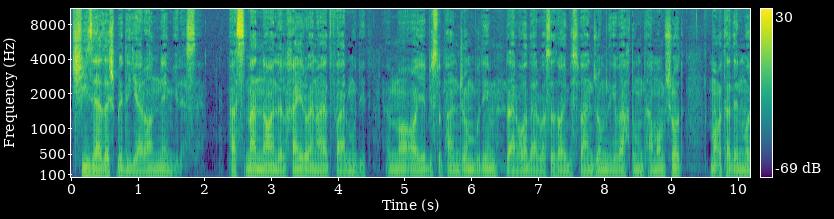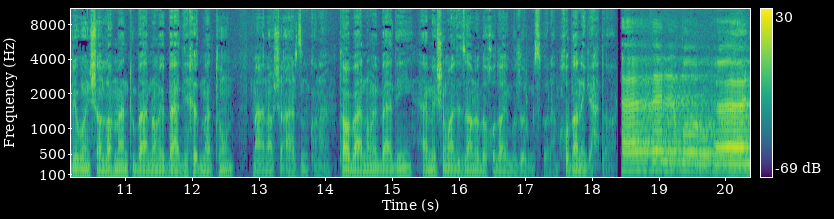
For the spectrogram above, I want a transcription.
چیزی ازش به دیگران نمی‌رسه. پس من نان للخیر رو عنایت فرمودید. ما آیه 25 بودیم. در واقع در وسط آیه 25 دیگه وقتمون تمام شد. معتدل مریب و انشالله من تو برنامه بعدی خدمتتون معناشو عرض می‌کنم. تا برنامه بعدی همه شما عزیزان رو به خدای بزرگ میسپارم. خدا نگهدار. هذا القرآن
